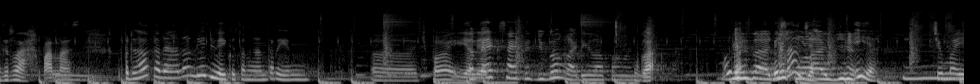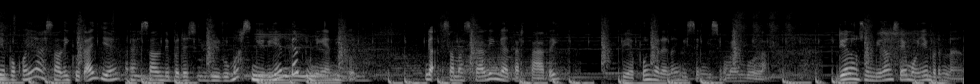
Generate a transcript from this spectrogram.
gerah panas. Hmm. padahal kadang-kadang dia juga ikutan nganterin uh, cuma ya tapi liat. excited juga nggak di lapangan? Enggak biasa aja biasa aja. aja. Iya. Hmm. cuma ya pokoknya asal ikut aja. Asal daripada di rumah sendirian kan iya, mendingan iya. ikut. nggak sama sekali nggak tertarik. Dia pun kadang-kadang iseng-iseng main bola. Dia langsung bilang saya maunya berenang.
